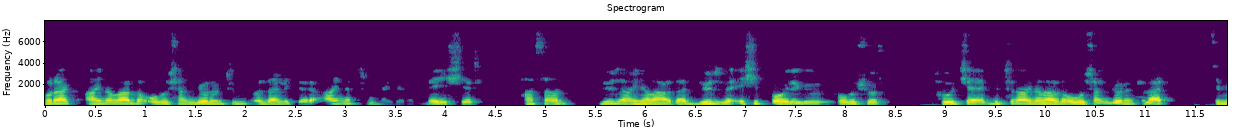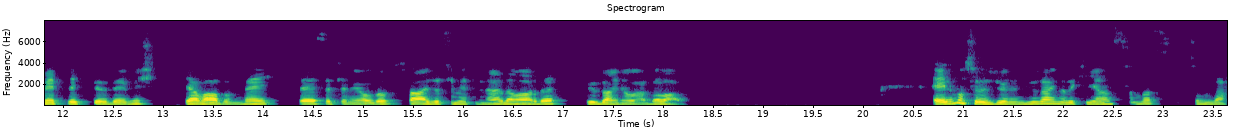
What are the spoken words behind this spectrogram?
Burak aynalarda oluşan görüntünün özellikleri ayna türüne göre değişir. Hasan düz aynalarda düz ve eşit boyda görüntü oluşur. Tuğçe bütün aynalarda oluşan görüntüler simetriktir demiş. Cevabım ne? D seçeneği olur. Sadece simetri nerede vardı? Düz aynalarda vardı. Elma sözcüğünün düz aynadaki yansımasında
